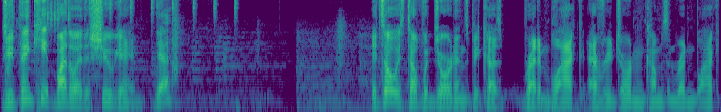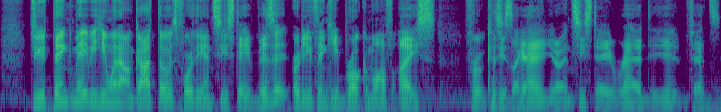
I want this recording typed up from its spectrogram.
Do you think he? By the way, the shoe game. Yeah. It's always tough with Jordans because red and black. Every Jordan comes in red and black. Do you think maybe he went out and got those for the NC State visit, or do you think he broke them off ice for because he's like, hey, you know, NC State red it fits?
